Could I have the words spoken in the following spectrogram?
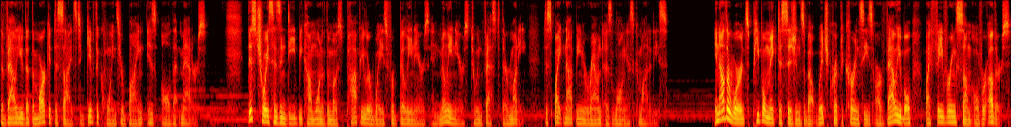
the value that the market decides to give the coins you're buying is all that matters. This choice has indeed become one of the most popular ways for billionaires and millionaires to invest their money, despite not being around as long as commodities. In other words, people make decisions about which cryptocurrencies are valuable by favoring some over others.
